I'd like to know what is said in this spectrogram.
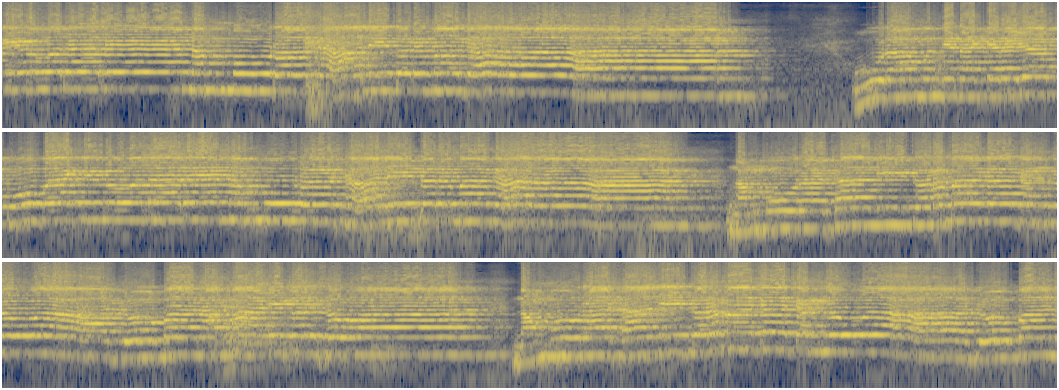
ಕೇಳುವರೇ ನಮ್ಮೂರ ಗಾಲಿ ಮಗ. ಊರ ಮುಂದಿನ ಕೆರೆಯ ಖಾಲಿ ಕಂಗವ್ವ ಜೋಪಾನ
